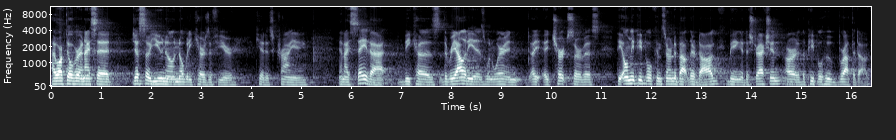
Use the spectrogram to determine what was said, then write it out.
I walked over and I said, "Just so you know, nobody cares if you're kid is crying. And I say that because the reality is, when we're in a, a, church service, the only people concerned about their dog being a distraction are the people who brought the dog.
